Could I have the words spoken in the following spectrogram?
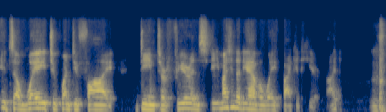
it's a way to quantify the interference. Imagine that you have a wave packet here right? Mm-hmm.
